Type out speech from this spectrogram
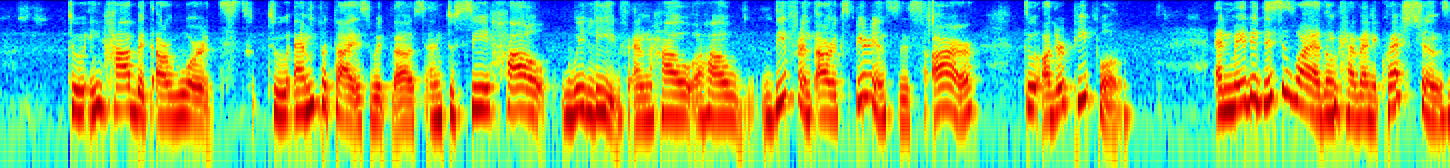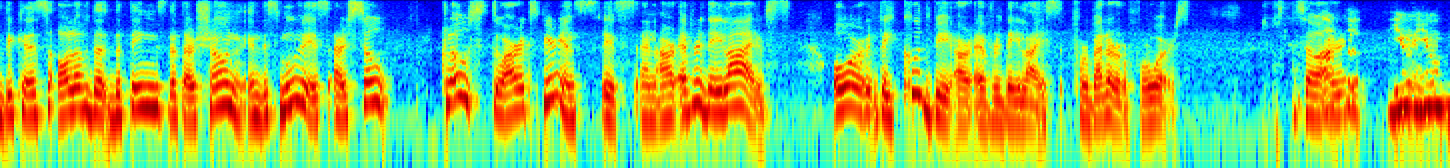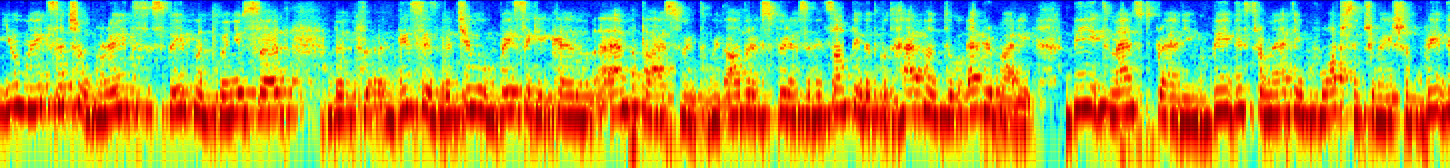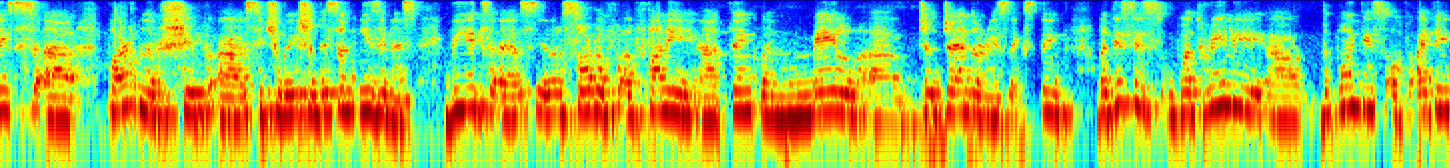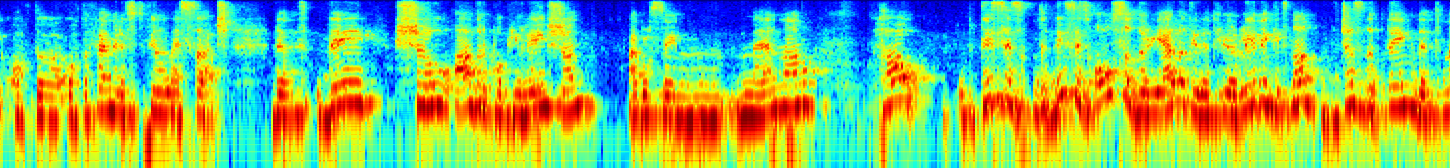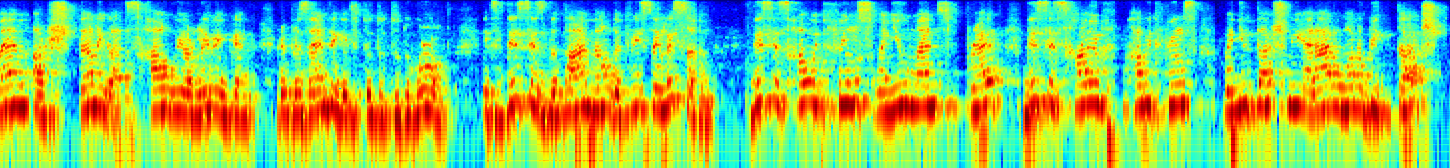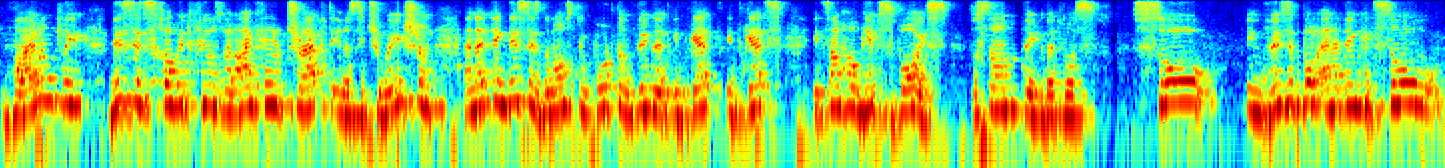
to inhabit our worlds to empathize with us and to see how we live and how how different our experiences are to other people and maybe this is why i don't have any questions because all of the, the things that are shown in these movies are so close to our experiences and our everyday lives, or they could be our everyday lives for better or for worse. So I really you you you made such a great statement when you said that this is that you basically can empathize with with other experiences it's something that could happen to everybody be it manspreading be this traumatic war situation be this uh, partnership uh, situation this uneasiness be it uh, sort of a funny uh, thing when male uh, gender is extinct. But this is what really uh, the point is of i think of the of the feminist film as such that they show other population i will say men now how this is this is also the reality that we are living. It's not just the thing that men are telling us how we are living and representing it to, to, to the world. It's this is the time now that we say listen this is how it feels when you man spread. This is how how it feels when you touch me and I don't want to be touched violently. This is how it feels when I feel trapped in a situation. And I think this is the most important thing that it get it gets it somehow gives voice to something that was so invisible and I think it's so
